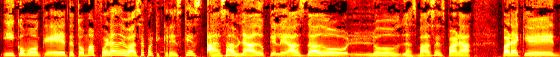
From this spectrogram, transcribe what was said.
Y como que te toma fuera de base porque crees que has hablado, que le has dado lo- las bases para, para que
